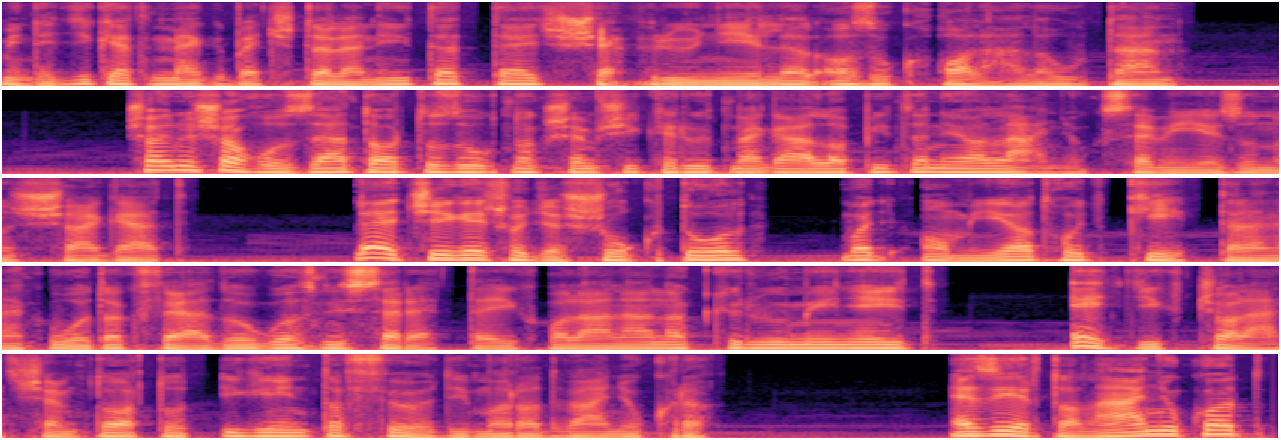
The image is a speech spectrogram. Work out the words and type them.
mindegyiket megbecstelenítette egy seprűnyéllel azok halála után. Sajnos a hozzátartozóknak sem sikerült megállapítani a lányok személyazonosságát. Lehetséges, hogy a soktól, vagy amiatt, hogy képtelenek voltak feldolgozni szeretteik halálának körülményeit, egyik család sem tartott igényt a földi maradványokra. Ezért a lányokat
